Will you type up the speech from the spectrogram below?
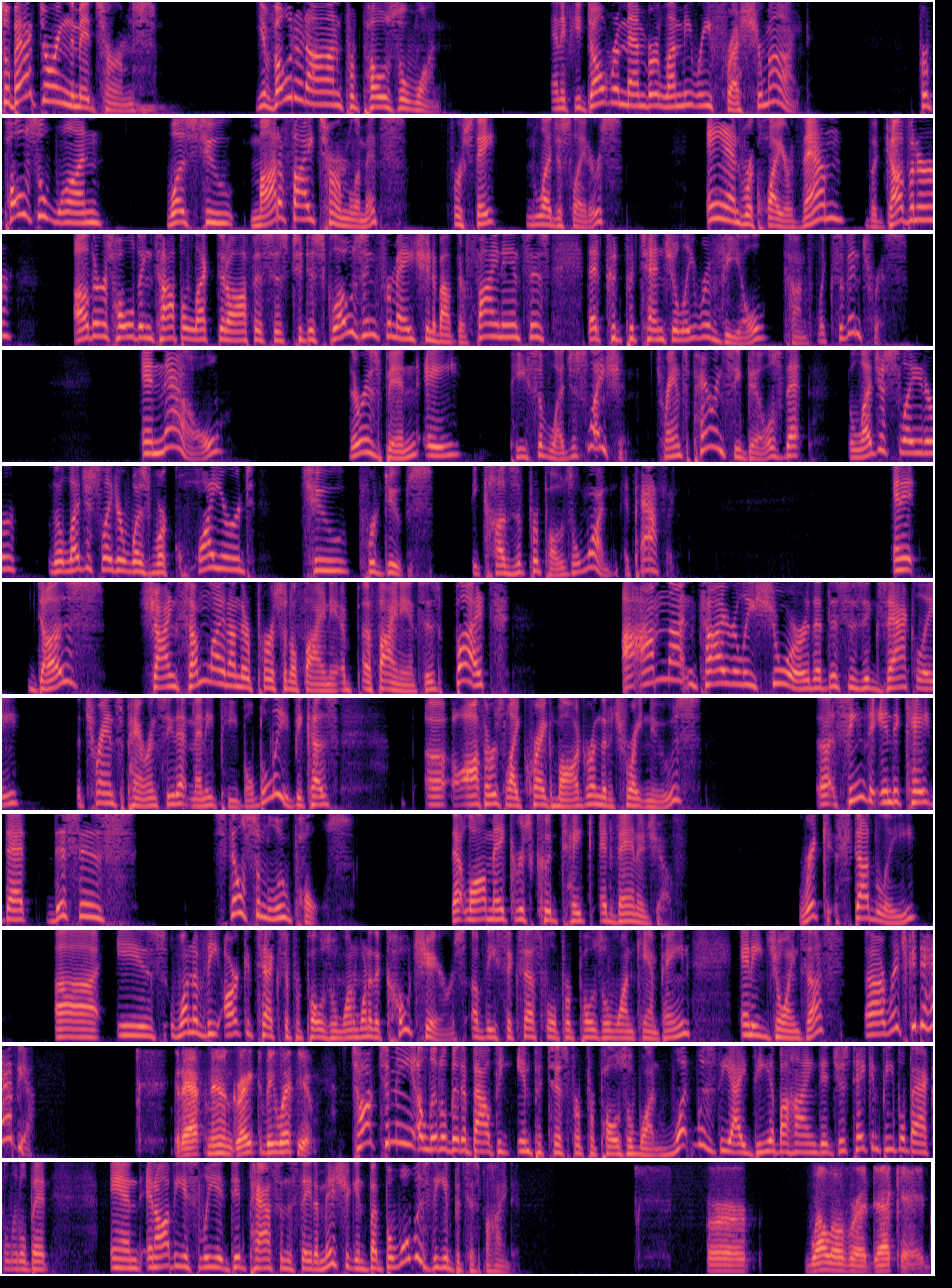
So back during the midterms, you voted on Proposal 1. And if you don't remember, let me refresh your mind. Proposal 1 was to modify term limits for state legislators and require them, the governor, others holding top elected offices to disclose information about their finances that could potentially reveal conflicts of interest. And now there has been a piece of legislation, transparency bills that the legislator the legislator was required to produce because of proposal 1 at passing. And it does shine some light on their personal finan- uh, finances, but I'm not entirely sure that this is exactly the transparency that many people believe because uh, authors like Craig Mauger in the Detroit News uh, seem to indicate that this is still some loopholes that lawmakers could take advantage of. Rick Studley uh, is one of the architects of Proposal One, one of the co chairs of the successful Proposal One campaign, and he joins us. Uh, Rich, good to have you. Good afternoon. Great to be with you. Talk to me a little bit about the impetus for Proposal One. What was the idea behind it? Just taking people back a little bit, and and obviously it did pass in the state of Michigan, but but what was the impetus behind it? For well over a decade,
